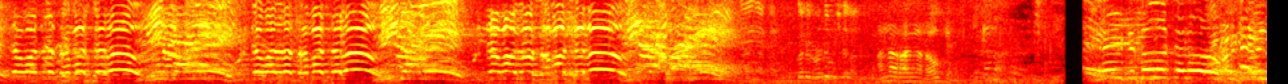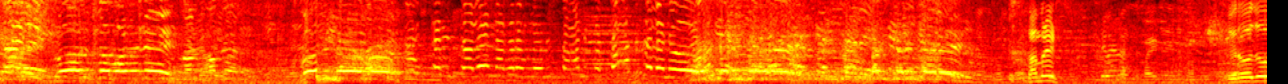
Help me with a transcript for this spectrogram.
ఉత్సవాదుల సమస్యలు ఉత్సవాదుల సమస్యలు ఉత్సవాదుల సమస్యలు ఓకే. నీటి సమస్యలు రోడ్ల పడని పరిష్కరించాలి నగరంలోని స్థానిక సమస్యలను. కామ్రేడ్స్ ఈరోజు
